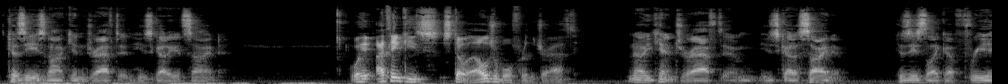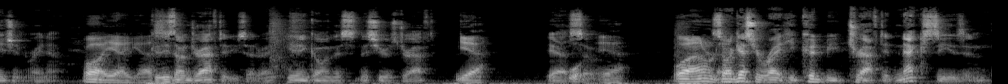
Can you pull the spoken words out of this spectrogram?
because he's not getting drafted. He's got to get signed. Well, I think he's still eligible for the draft. No, you can't draft him. You just got to sign him because he's like a free agent right now. Well, yeah, I guess. Because he's undrafted. You said right? He didn't go in this this year's draft. Yeah. Yeah. Well, so yeah. Well, I don't know. so I guess you're right. He could be drafted next season.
